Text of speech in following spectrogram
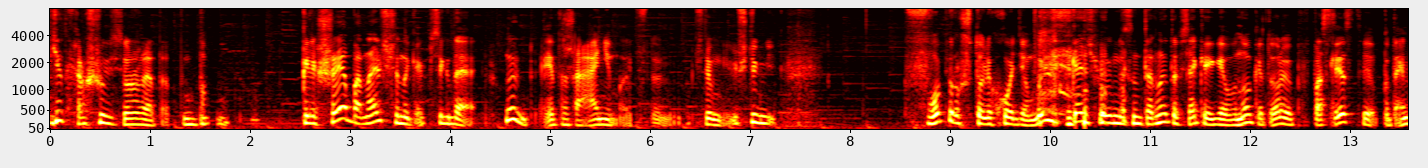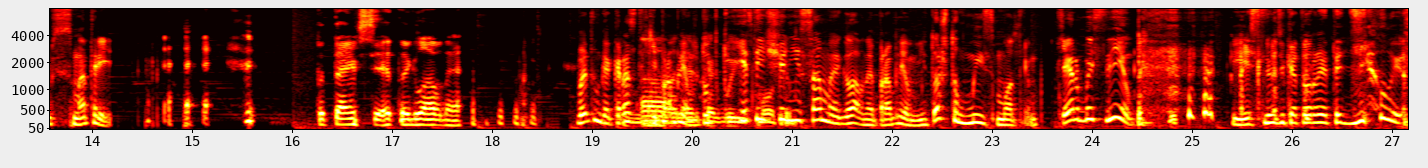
Нет хорошего сюжета. Клише, банальщина, как всегда. Ну, это же аниме. Что, что, что в оперу, что ли, ходим? Мы скачиваем из интернета всякое говно, которое впоследствии пытаемся смотреть. Пытаемся, это главное. В этом как раз таки Да, проблема. Тут как бы это еще не самая главная проблема. Не то, что мы смотрим. Хер бы с ним. Есть люди, которые это делают.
